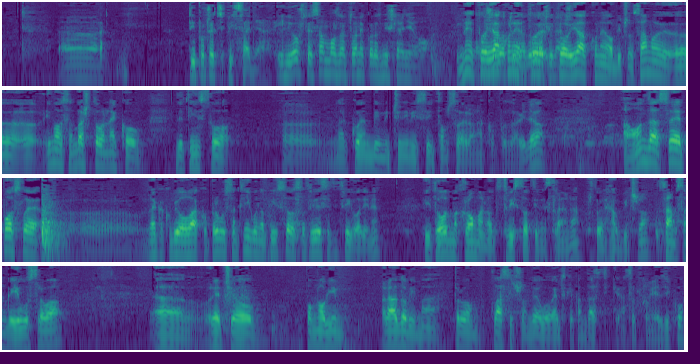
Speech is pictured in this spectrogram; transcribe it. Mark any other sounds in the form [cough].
ti početci pisanja ili uopšte je samo možda to neko razmišljanje o Ne, to je jako ne, to je to je jako neobično. Samo je uh, imao sam baš to neko detinjstvo uh, na kojem bi mi čini mi se i Tom Sawyer onako pozavideo. A onda sve je posle uh, nekako bilo lako. Prvu sam knjigu napisao sa 33 godine i to odmah roman od 300 strana, što je neobično. Sam sam ga ilustrovao. E, reč je o, po mnogim radovima, prvom klasičnom delu epske fantastike na srpskom jeziku.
